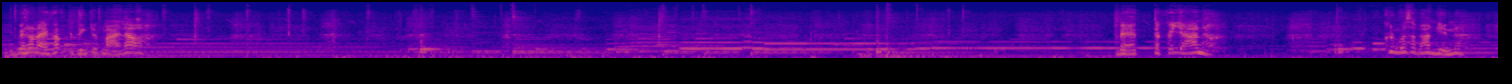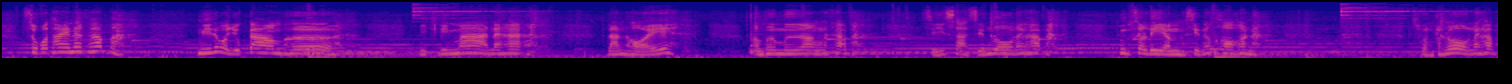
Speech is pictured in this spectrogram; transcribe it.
อีกไม่เท่าไหร่ครับจะถึงจุดหมายแล้วแบกจักรยาน ขึ้นวัดสะพานหิน สุโขทัยนะครับ มีทั้งหมดอยู่เก้าอำเภอ มีคิริมานะฮะลานหอยอำเภอเมืองนะครับศรีสาสีมโรงนะครับทุ่งเสลี่ยมศรีนคร สวนพระโลกนะครับ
